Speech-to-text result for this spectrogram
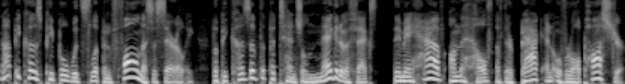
Not because people would slip and fall necessarily, but because of the potential negative effects they may have on the health of their back and overall posture.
